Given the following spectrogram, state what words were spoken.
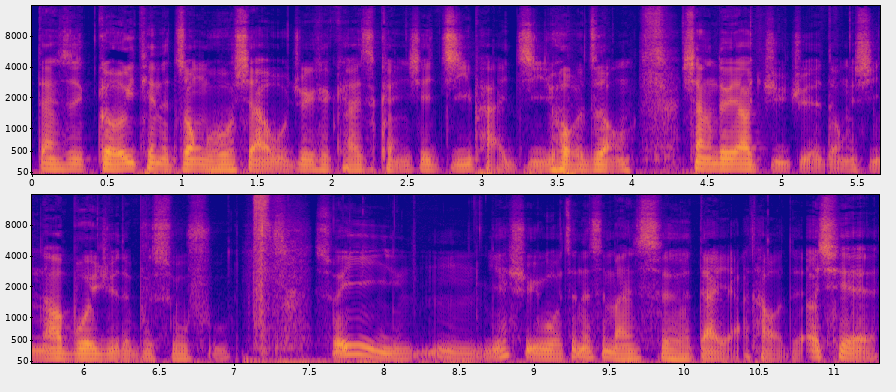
但是隔一天的中午或下午，我就可以开始啃一些鸡排、鸡肉这种相对要咀嚼的东西，然后不会觉得不舒服。所以，嗯，也许我真的是蛮适合戴牙套的。而且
